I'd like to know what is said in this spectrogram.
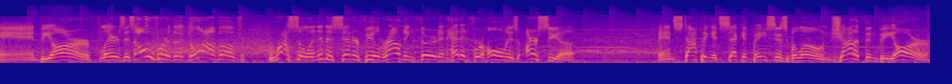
And Villar flares this over the glove of Russell and into center field, rounding third and headed for home is Arcia. And stopping at second base is Milone. Jonathan Villar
